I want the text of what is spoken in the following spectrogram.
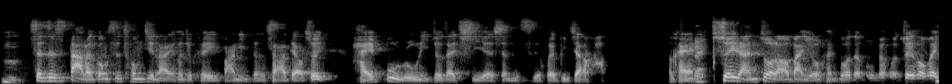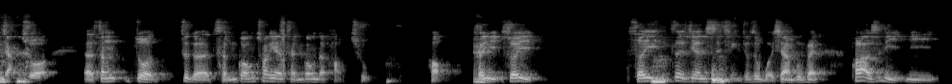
嗯，甚至是大的公司冲进来以后就可以把你灯杀掉，所以还不如你就在企业升职会比较好。OK，虽然做老板有很多的部分，我最后会讲 说，呃，生做这个成功创业成功的好处。好，所以，所以，所以这件事情就是我现在部分。彭老师，你你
